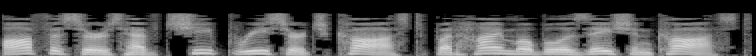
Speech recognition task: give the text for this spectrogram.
Officers have cheap research cost but high mobilization cost.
